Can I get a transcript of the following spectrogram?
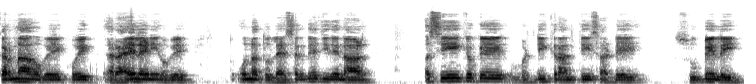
ਕਰਨਾ ਹੋਵੇ ਕੋਈ رائے ਲੈਣੀ ਹੋਵੇ ਤਾਂ ਉਹਨਾਂ ਤੋਂ ਲੈ ਸਕਦੇ ਆ ਜਿਹਦੇ ਨਾਲ ਅਸੀਂ ਕਿਉਂਕਿ ਵੱਡੀ ਕ੍ਰਾਂਤੀ ਸਾਡੇ ਸੂਬੇ ਲਈ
